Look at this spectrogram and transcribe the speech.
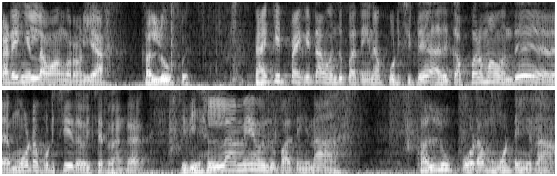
கடைங்களில் வாங்குறோம் இல்லையா? கல் உப்பு. பேக்கெட் பேக்கெட்டாக வந்து பார்த்தீங்கன்னா பிடிச்சிட்டு அதுக்கப்புறமா வந்து அதை மூட்டை பிடிச்சி இதை வச்சிடுறாங்க. இது எல்லாமே வந்து பார்த்தீங்கன்னா கல் உப்போட மூட்டைங்க தான்.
